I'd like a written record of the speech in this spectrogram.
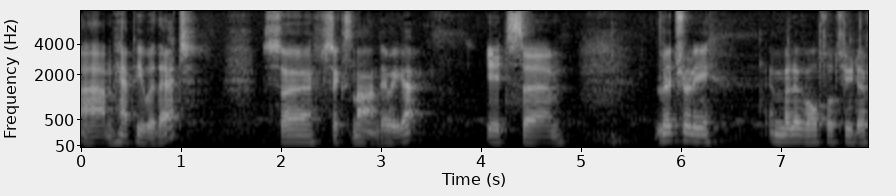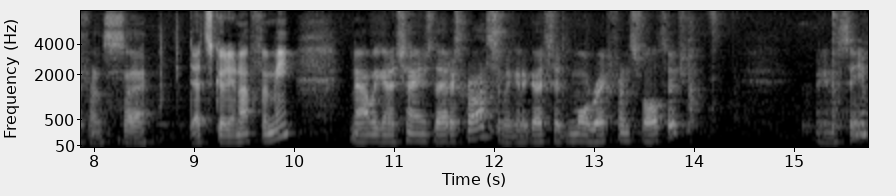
I'm happy with that. So 6.9, there we go. It's um, literally a millivolt or two difference. So that's good enough for me. Now we're going to change that across and we're going to go to more reference voltage. We're going to see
